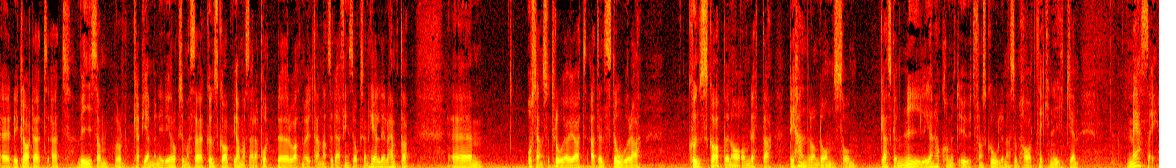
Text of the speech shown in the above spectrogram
Eh, det är klart att, att vi som från Capgemini, vi har också massa kunskap, vi har massa rapporter och allt möjligt annat så där finns det också en hel del att hämta. Ehm, och sen så tror jag ju att, att den stora kunskapen om detta, det handlar om de som ganska nyligen har kommit ut från skolorna som har tekniken med sig.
